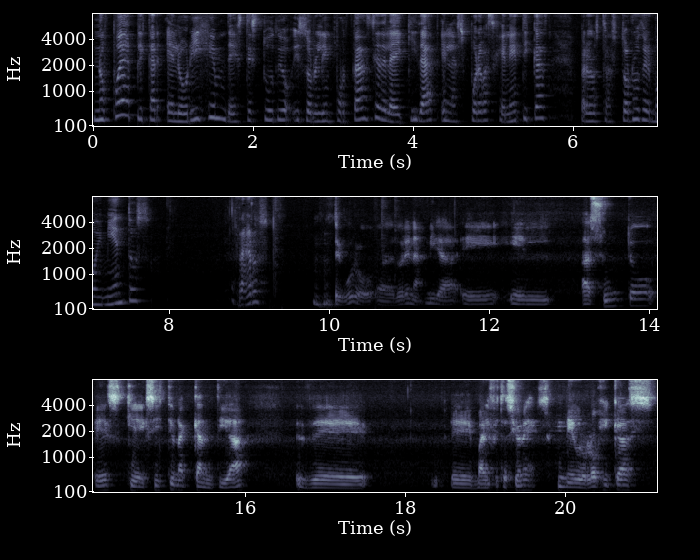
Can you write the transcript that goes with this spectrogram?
¿Nos puede explicar el origen de este estudio y sobre la importancia de la equidad en las pruebas genéticas para los trastornos de movimientos raros? Seguro, eh, Lorena. Mira, eh, el asunto es que existe una cantidad de eh, manifestaciones neurológicas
